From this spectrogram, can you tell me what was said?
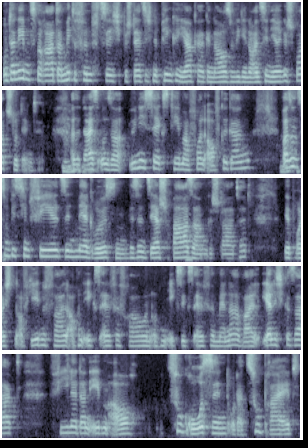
Unternehmensberater Mitte 50 bestellt sich eine pinke Jacke, genauso wie die 19-jährige Sportstudentin. Mhm. Also da ist unser Unisex-Thema voll aufgegangen. Was uns ein bisschen fehlt, sind mehr Größen. Wir sind sehr sparsam gestartet. Wir bräuchten auf jeden Fall auch ein XL für Frauen und ein XXL für Männer, weil ehrlich gesagt viele dann eben auch zu groß sind oder zu breit,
